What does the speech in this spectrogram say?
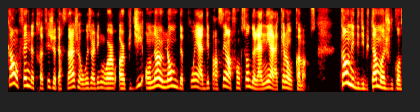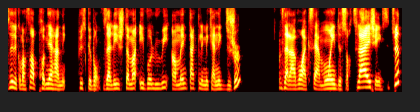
quand on fait notre fiche de personnage au Wizarding World RPG, on a un nombre de points à dépenser en fonction de l'année à laquelle on commence. Quand on est des débutants, moi, je vous conseille de commencer en première année puisque bon, vous allez justement évoluer en même temps que les mécaniques du jeu. Vous allez avoir accès à moins de sortilèges et ainsi de suite.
